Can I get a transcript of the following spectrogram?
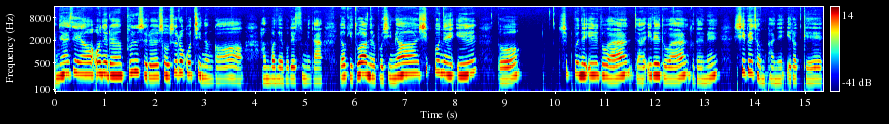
안녕하세요. 오늘은 분수를 소수로 고치는 거 한번 해보겠습니다. 여기 도안을 보시면 10분의 1, 또 10분의 1 도안, 자, 1의 도안, 그 다음에 10의 전판이 이렇게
